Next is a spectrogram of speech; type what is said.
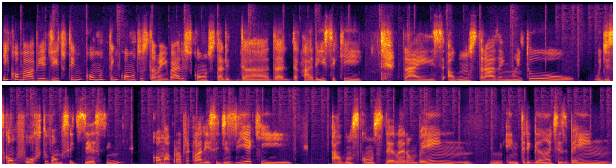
E como eu havia dito, tem, um, tem contos também, vários contos da, da, da, da Clarice que traz, alguns trazem muito o desconforto, vamos dizer assim, como a própria Clarice dizia que alguns contos dela eram bem intrigantes, bem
